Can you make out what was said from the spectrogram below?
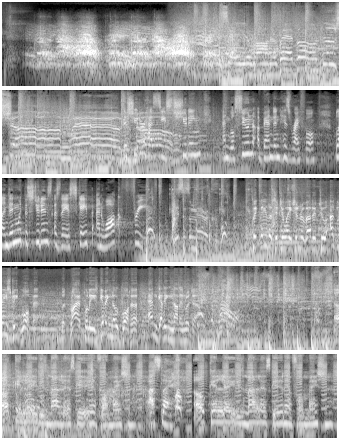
Say you want a revolution. Well, The shooter has ceased shooting and will soon abandon his rifle, blend in with the students as they escape and walk free. This is America. Quickly, the situation reverted to ugly street warfare, with riot police giving no quarter and getting none in return. Okay, ladies, now let's get information. I slay. Okay, ladies, now let's get information.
